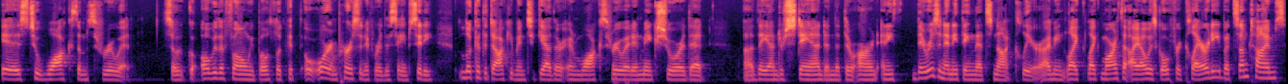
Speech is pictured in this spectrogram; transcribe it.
is to walk them through it. So go over the phone, we both look at, or, or in person if we're in the same city, look at the document together and walk through it and make sure that uh, they understand and that there aren't any there isn't anything that's not clear i mean like like martha i always go for clarity but sometimes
